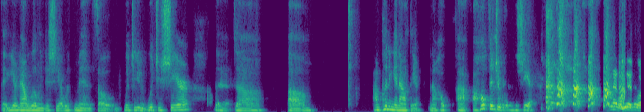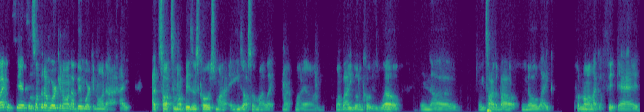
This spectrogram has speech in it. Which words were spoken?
that you're now willing to share with men. So would you would you share that uh, um, I'm putting it out there, and I hope I, I hope that you're willing to share. yeah, no, I can share. So something I'm working on. I've been working on. I, I I talked to my business coach, my and he's also my like my my um my bodybuilding coach as well. And uh we talked about, you know, like putting on like a fit dad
